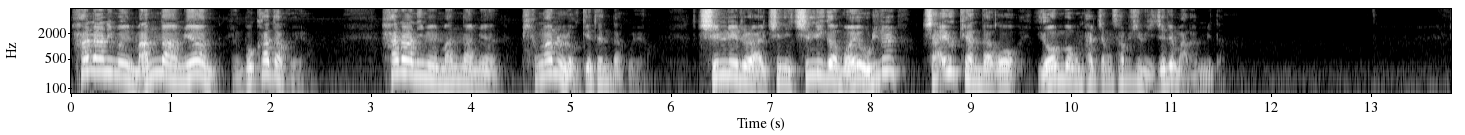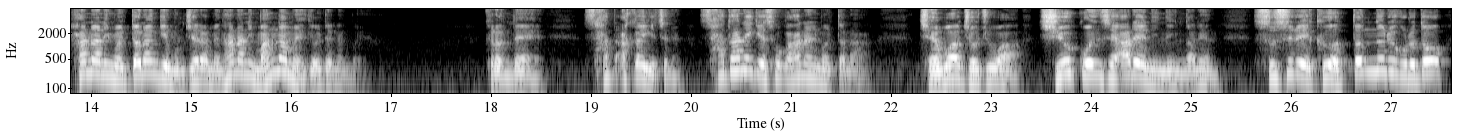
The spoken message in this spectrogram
하나님을 만나면 행복하다고요. 하나님을 만나면 평안을 얻게 된다고요. 진리를 알지니 진리가 뭐예요? 우리를 자유케 한다고 요한복음 8장 32절에 말합니다. 하나님을 떠난 게 문제라면 하나님 만나면 해결되는 거예요. 그런데 사, 아까 얘기했잖아요. 사단에게 속아 하나님을 떠나 죄와 저주와 지역 권세 아래에 있는 인간은 스스로의 그 어떤 노력으로도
